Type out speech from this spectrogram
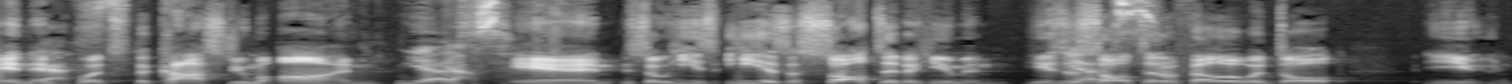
and then Yes. puts the costume on yes. and so he's he has assaulted a human. He's Yes. assaulted a fellow adult. You,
